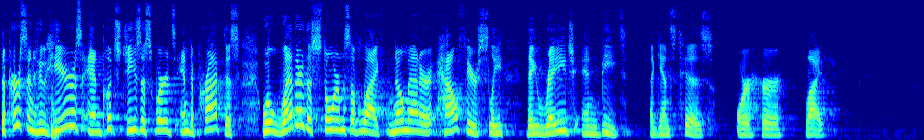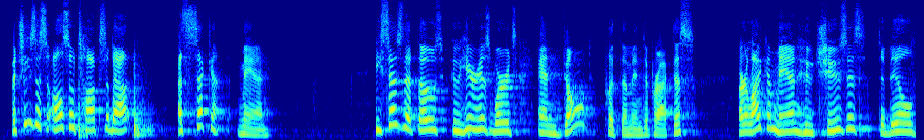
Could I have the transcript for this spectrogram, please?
The person who hears and puts Jesus' words into practice will weather the storms of life no matter how fiercely they rage and beat against his or her life. But Jesus also talks about a second man. He says that those who hear his words and don't put them into practice are like a man who chooses to build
